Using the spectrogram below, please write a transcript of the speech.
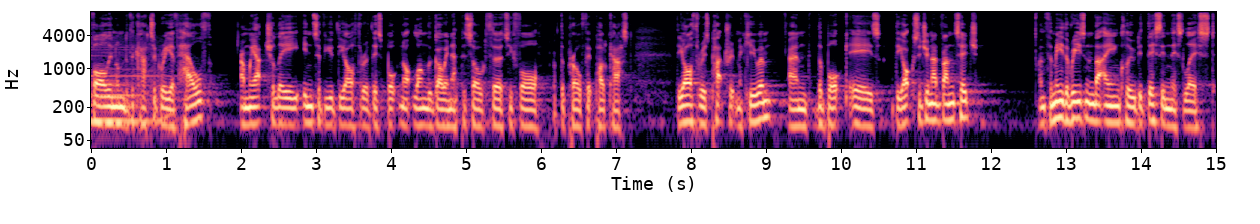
falling under the category of health and we actually interviewed the author of this book not long ago in episode 34 of the Profit podcast. The author is Patrick McKeown, and the book is The Oxygen Advantage. And for me, the reason that I included this in this list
